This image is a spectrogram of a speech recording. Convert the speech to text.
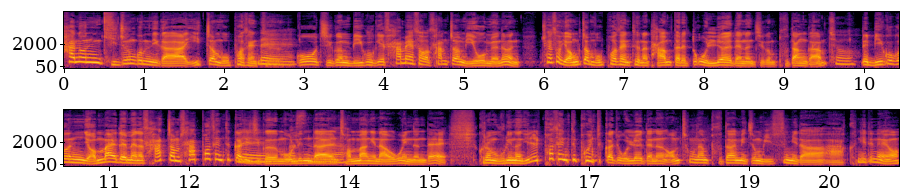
한운 기준 금리가 2.5%고 네. 지금 미국이 3에서 3.25면은 최소 0.5%는 다음 달에 또 올려야 되는 지금 부담감. 그렇죠. 근데 미국은 연말 되면은 4.4%까지 네, 지금 올린달 맞습니다. 전망이 나오고 있는데 그럼 우리는 1% 포인트까지 올려야 되는 엄청난 부담이 좀 있습니다. 아, 큰일이네요.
